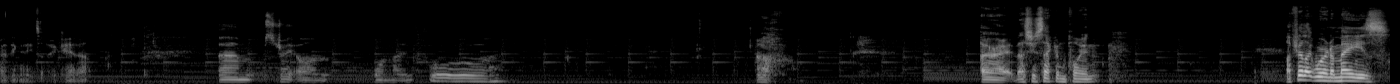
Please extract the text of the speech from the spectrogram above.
I think I need to okay that. Um, straight on 194. Ugh. Alright, that's your second point. I feel like we're in a maze.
